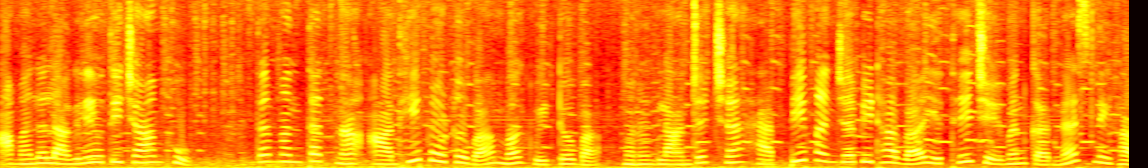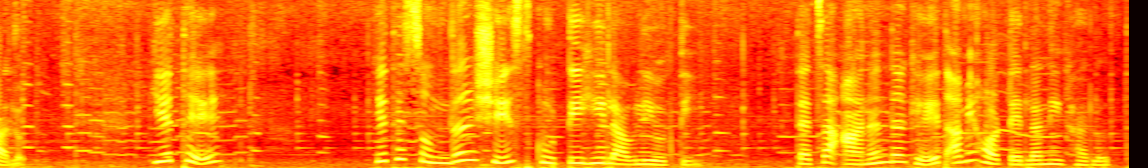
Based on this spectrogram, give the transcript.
आम्हाला लागली होती जाम भूक तर म्हणतात ना आधी पोटोबा मग विटोबा. म्हणून लांजाच्या हॅपी पंजाबी ढाबा येथे जेवण करण्यास निघालो. येथे येथे सुंदरशी स्कूटीही लावली होती. त्याचा आनंद घेत आम्ही हॉटेलला निघालोत.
